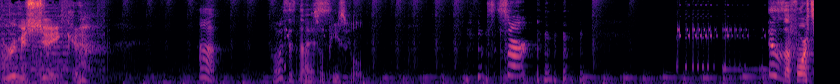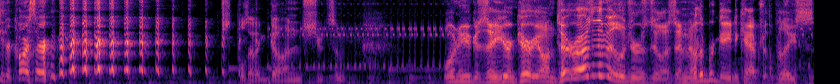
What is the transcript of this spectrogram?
grimace shake. huh. Oh, this is Not nice. so peaceful. Sir. This is is a four-seater car, Just pulls out a gun, shoots him. One of you can stay here and carry on terrorizing the villagers till I send another brigade to capture the place.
